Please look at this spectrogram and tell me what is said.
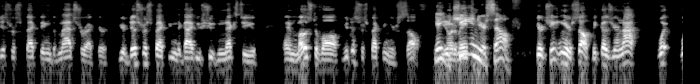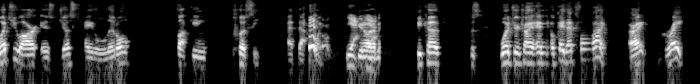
disrespecting the match director, you're disrespecting the guy who's shooting next to you, and most of all, you're disrespecting yourself. Yeah, you are cheating I mean? yourself. You're cheating yourself because you're not what what you are is just a little fucking pussy at that point. yeah, you know yeah. what I mean? Because what you're trying and okay, that's fine. All right, great.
